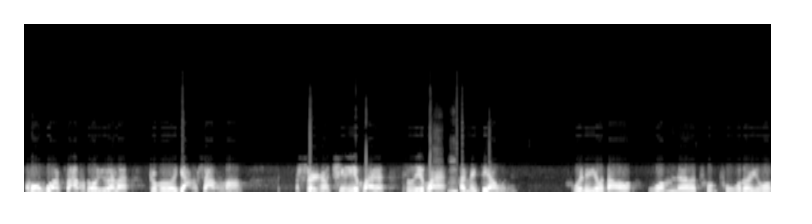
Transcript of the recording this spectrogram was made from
空过三个多月了，这不是养伤吗？身上青一块紫一块嗯还没掉呢，回来又到我们那个村铺子有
